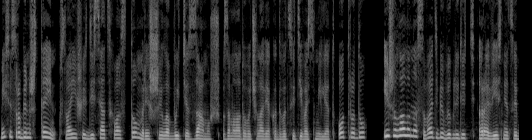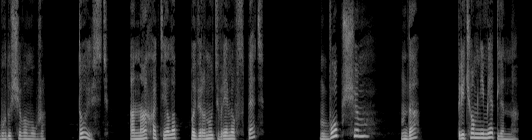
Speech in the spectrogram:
Миссис Рубинштейн в свои 60 с хвостом решила выйти замуж за молодого человека 28 лет от роду и желала на свадьбе выглядеть ровесницей будущего мужа. То есть она хотела повернуть время вспять? В общем, да, причем немедленно.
